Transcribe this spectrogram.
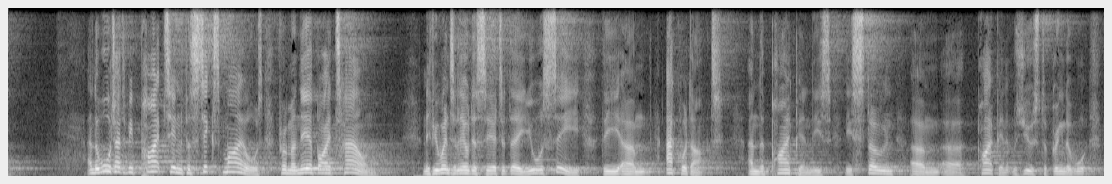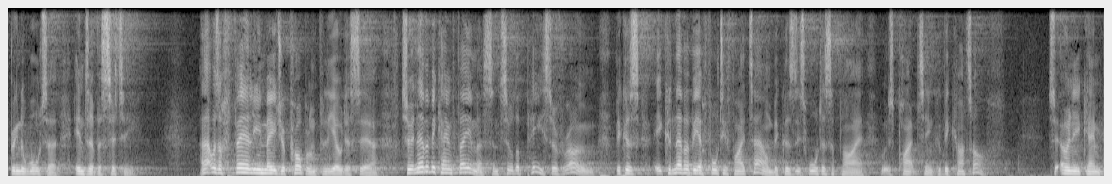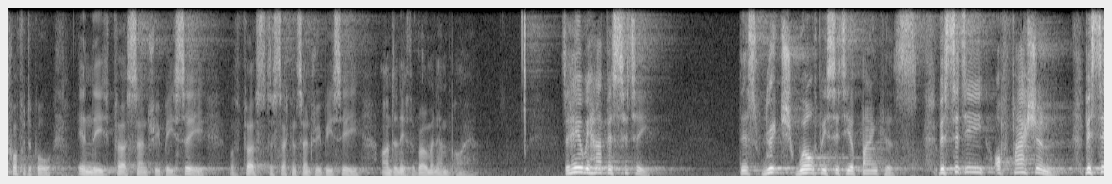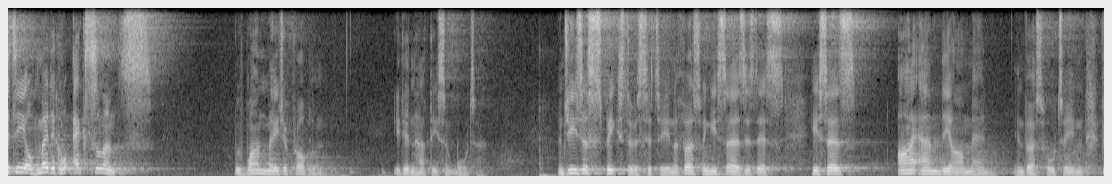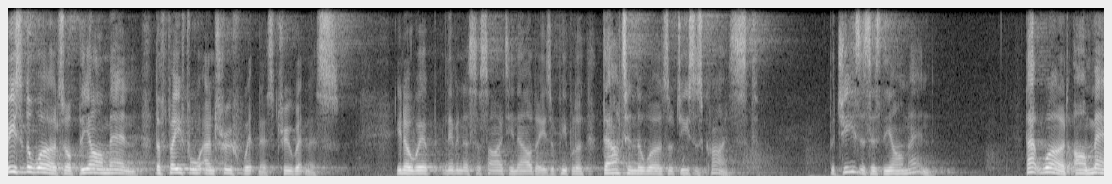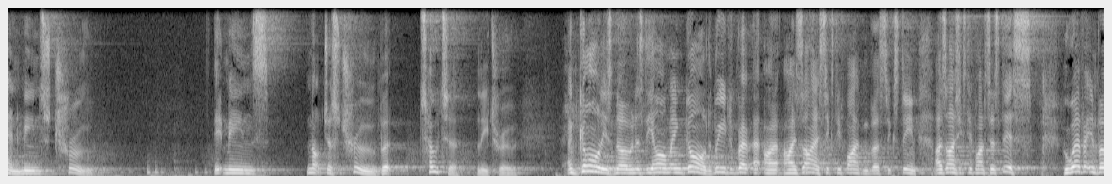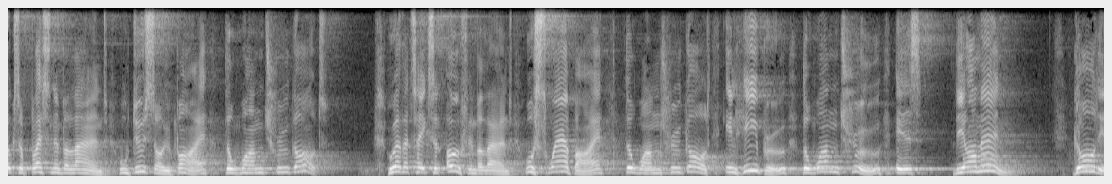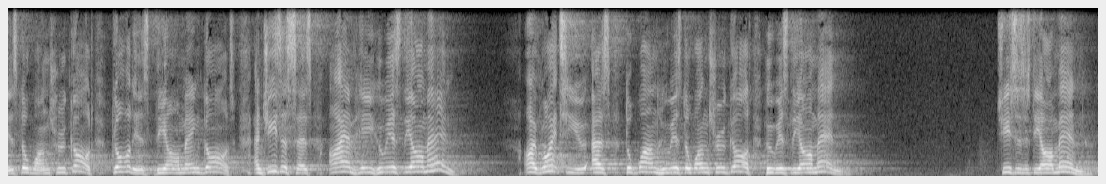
And the water had to be piped in for six miles from a nearby town. And if you went to Laodicea today, you will see the um, aqueduct and the piping, these, these stone um, uh, piping that was used to bring the, bring the water into the city. And that was a fairly major problem for Laodicea. So it never became famous until the peace of Rome, because it could never be a fortified town because its water supply, which was piped in, could be cut off. So it only became profitable in the first century BC, or first to second century BC, underneath the Roman Empire. So here we have this city, this rich, wealthy city of bankers, this city of fashion, this city of medical excellence, with one major problem it didn't have decent water. And Jesus speaks to the city, and the first thing he says is this He says, I am the Amen, in verse 14. These are the words of the Amen, the faithful and true witness, true witness. You know, we're living in a society nowadays where people are doubting the words of Jesus Christ. But Jesus is the Amen. That word, Amen, means true. It means not just true, but totally true. And God is known as the Amen God. Read uh, Isaiah 65 and verse 16. Isaiah 65 says this Whoever invokes a blessing in the land will do so by the one true God. Whoever takes an oath in the land will swear by the one true God. In Hebrew, the one true is the Amen. God is the one true God. God is the Amen God. And Jesus says, I am he who is the Amen. I write to you as the one who is the one true God, who is the Amen. Jesus is the Amen.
